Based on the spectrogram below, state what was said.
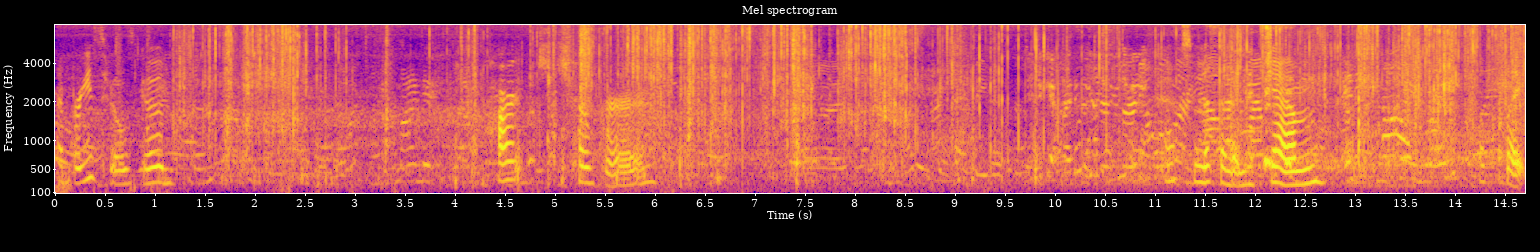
That breeze feels good. Heart choker. It's missing a gem. Looks like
